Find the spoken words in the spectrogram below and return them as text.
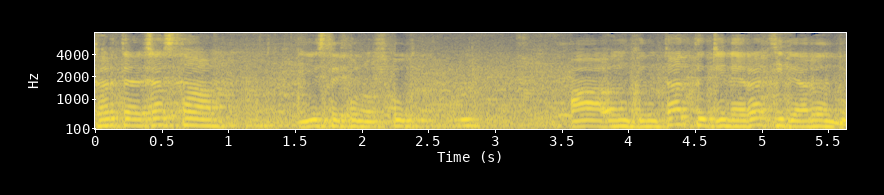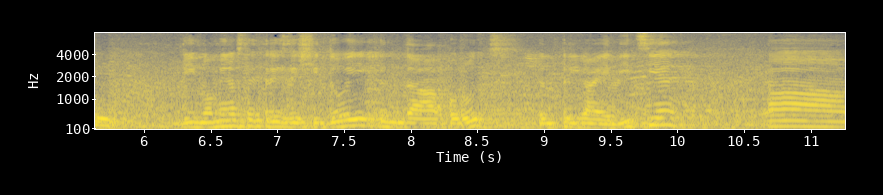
Cartea aceasta este cunoscut, a încântat generații de-a rândul. Din 1932, când a apărut în prima ediție, a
